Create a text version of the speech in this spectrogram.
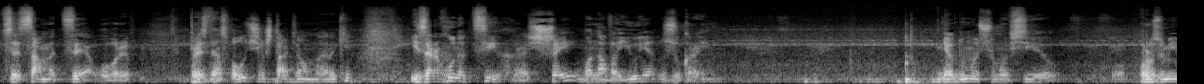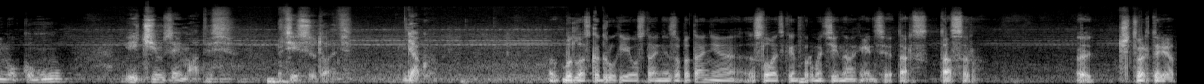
це саме це говорив президент Сполучених Штатів Америки, і за рахунок цих грошей вона воює з Україною. Я думаю, що ми всі розуміємо, кому і чим займатися в цій ситуації. Дякую. Будь ласка, друге і останнє запитання. Словацька інформаційна агенція ТАСР. Е, Четвертий ряд.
